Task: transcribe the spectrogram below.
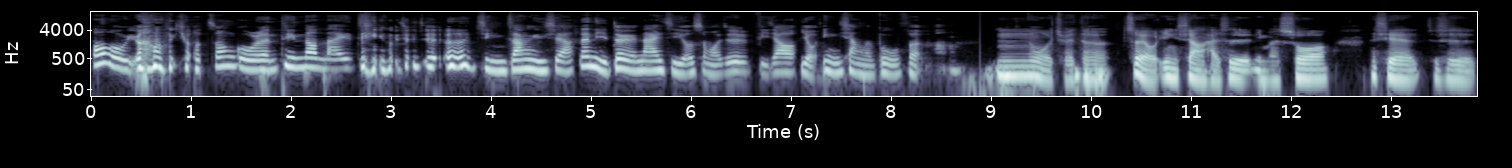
哦，有有中国人听到那一集，我就觉得呃紧张一下。那你对于那一集有什么就是比较有印象的部分吗？嗯，我觉得最有印象还是你们说那些就是。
